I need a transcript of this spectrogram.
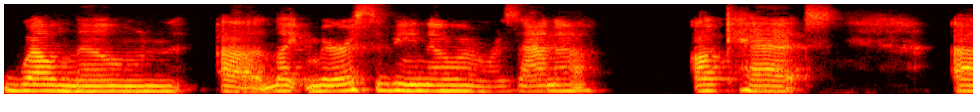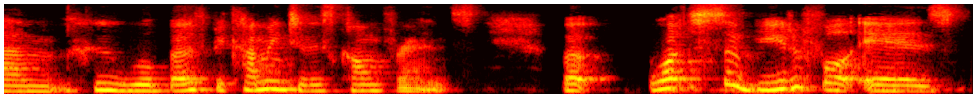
well known, uh, like Mira Sorvino and Rosanna Arquette, um, who will both be coming to this conference. But what's so beautiful is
